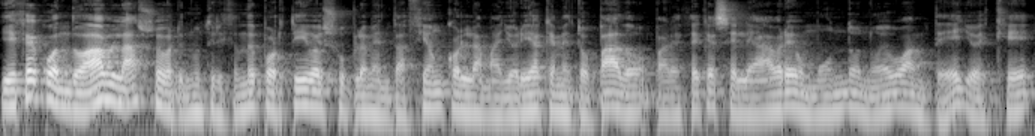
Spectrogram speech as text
Y es que cuando hablas sobre nutrición deportiva y suplementación con la mayoría que me he topado, parece que se le abre un mundo nuevo ante ellos. Es que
